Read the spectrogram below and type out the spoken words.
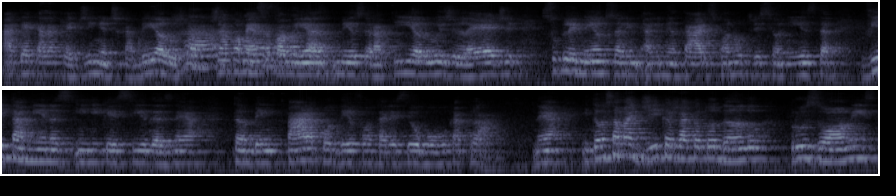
a ter aquela quedinha de cabelo, Já já, começa começa com a mesoterapia, luz de LED, suplementos ali- alimentares com a nutricionista, vitaminas enriquecidas, né, também para poder fortalecer o bulbo capilar, né? Então essa é uma dica já que eu tô dando para os homens,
